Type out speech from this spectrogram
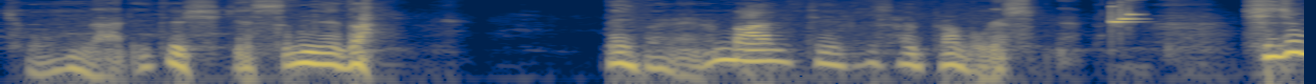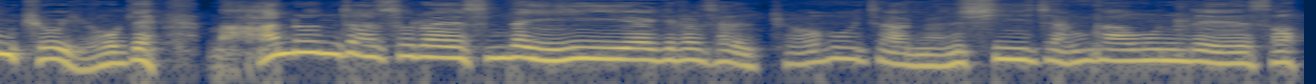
좋은 날이 되시겠습니다. 네, 이번에는 말뒤를 살펴보겠습니다. 시중표 욕에 많은 자수라 했습니다. 이 이야기를 살펴보자면 시장 가운데에서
